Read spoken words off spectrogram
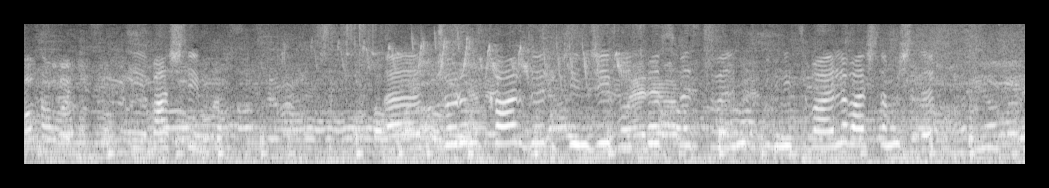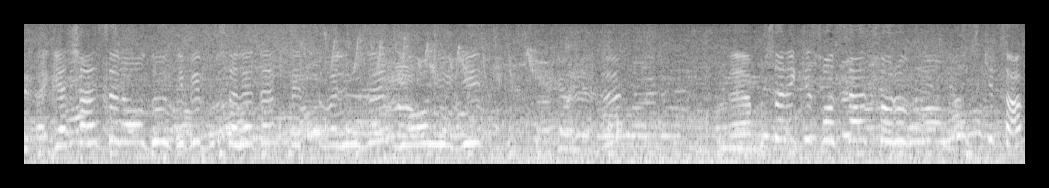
Ee, başlayayım. Ee, Çorum Kardır 2. Bosphorus Festivalimiz bugün itibariyle başlamıştır. Ee, geçen sene olduğu gibi bu sene de festivalimize yoğun ilgi görüldü. Bu seneki sosyal sorumluluğumuz kitap.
